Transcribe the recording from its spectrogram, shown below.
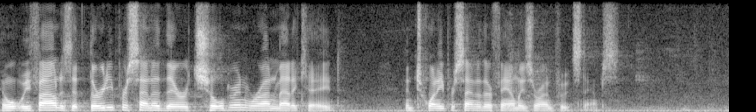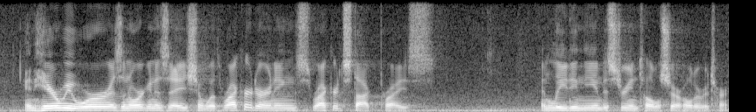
And what we found is that 30% of their children were on Medicaid and 20% of their families were on food stamps. And here we were as an organization with record earnings, record stock price, and leading the industry in total shareholder return.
